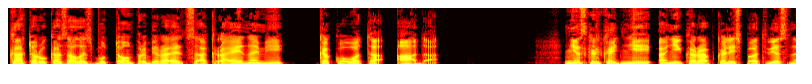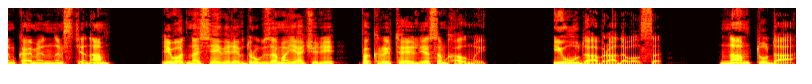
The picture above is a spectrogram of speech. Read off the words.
Катору казалось, будто он пробирается окраинами какого-то ада. Несколько дней они карабкались по отвесным каменным стенам, и вот на севере вдруг замаячили покрытые лесом холмы. Иуда обрадовался. «Нам туда»,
